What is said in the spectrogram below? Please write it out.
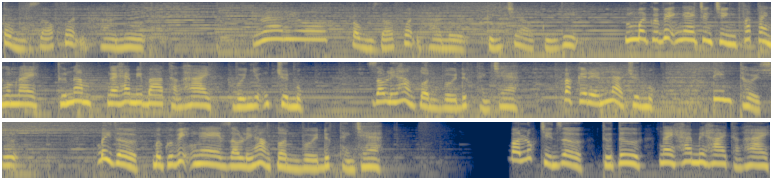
Tổng Giáo phận Hà Nội. Radio Tổng Giáo phận Hà Nội kính chào quý vị. Mời quý vị nghe chương trình phát thanh hôm nay, thứ năm ngày 23 tháng 2 với những chuyên mục Giáo lý hàng tuần với Đức Thánh Cha và kế đến là chuyên mục Tin thời sự. Bây giờ mời quý vị nghe giáo lý hàng tuần với Đức Thánh Cha. Vào lúc 9 giờ, thứ Tư, ngày 22 tháng 2,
